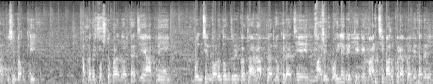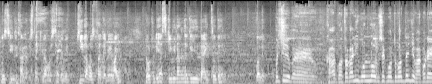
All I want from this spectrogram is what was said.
অভিষেক বাবু কি আপনাদের প্রশ্ন করা দরকার যে আপনি বলছেন গণতন্ত্রের কথা আর আপনার লোকেরা যে মাঝের মহিলাকে টেনে মারছে বার করে আপনার নেতাদের উপস্থিতি তাদের বিরুদ্ধে কি ব্যবস্থা নেবে? কি ব্যবস্থা নেবে ভাই? নোটোরিয়াস ক্রিমিনালদেরকে যদি দায়িত্ব দেয় বলছি গতকালই বলল অভিষেক বন্দ্যোপাধ্যায় যে ভাঙড়ে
